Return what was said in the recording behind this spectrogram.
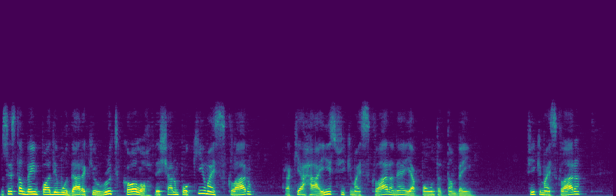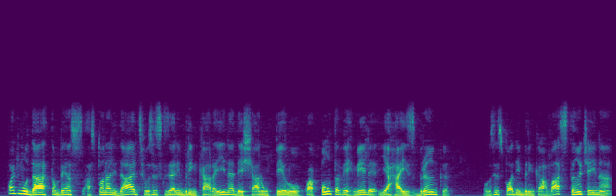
Vocês também podem mudar aqui o root color, deixar um pouquinho mais claro, para que a raiz fique mais clara, né? E a ponta também fique mais clara. Pode mudar também as, as, tonalidades, se vocês quiserem brincar aí, né, deixar um pelo com a ponta vermelha e a raiz branca, vocês podem brincar bastante aí na,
